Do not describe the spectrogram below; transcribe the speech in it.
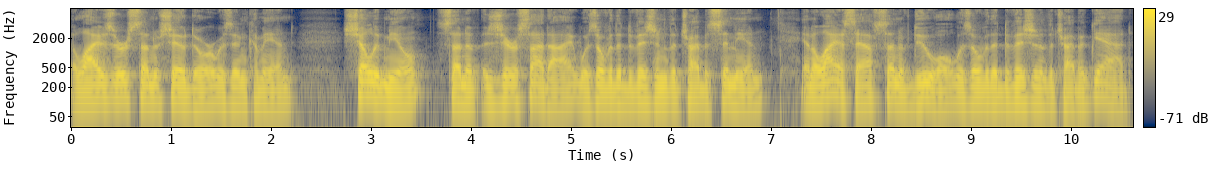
Eliezer, son of Shedeur, was in command. Shelumiel, son of Zurishaddai, was over the division of the tribe of Simeon, and Eliasaph, son of Deuel, was over the division of the tribe of Gad.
